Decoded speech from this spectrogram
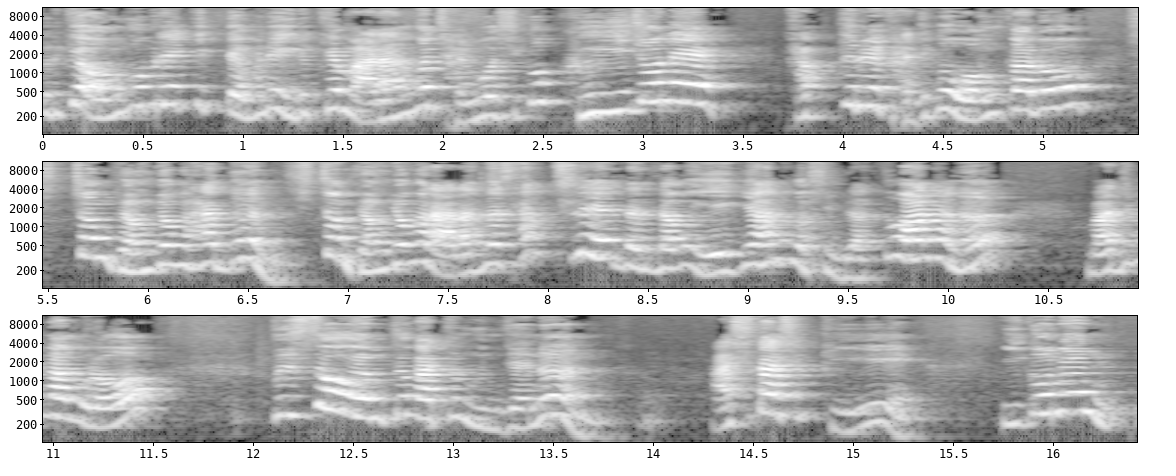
그렇게 언급을 했기 때문에 이렇게 말하는 건 잘못이고 그 이전의 값들을 가지고 원가로 시점 변경을 하든 시점 변경을 안 하든 산출해야 된다고 얘기하는 것입니다. 또 하나는 마지막으로 불소 오염토 같은 문제는 아시다시피 이거는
